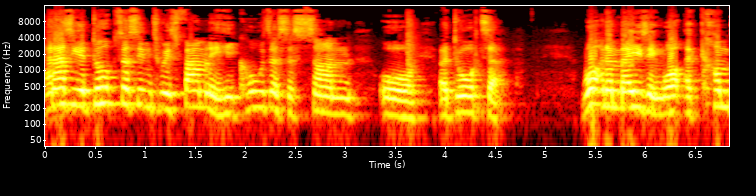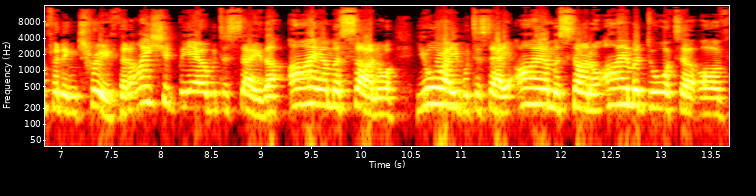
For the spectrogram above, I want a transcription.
And as He adopts us into His family, He calls us a son or a daughter. What an amazing, what a comforting truth that I should be able to say that I am a son, or you're able to say, I am a son, or I am a daughter of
